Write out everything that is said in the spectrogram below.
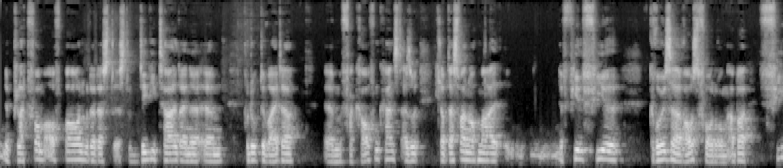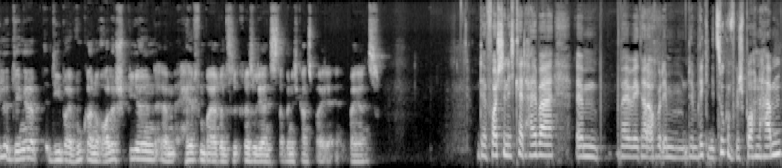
eine Plattform aufbauen oder dass, dass du digital deine ähm, Produkte weiter ähm, verkaufen kannst. Also ich glaube, das war nochmal eine viel, viel größere Herausforderung. Aber viele Dinge, die bei VUCA eine Rolle spielen, ähm, helfen bei Resilienz. Da bin ich ganz bei, bei Jens. Der Vollständigkeit halber, ähm, weil wir gerade auch über den, den Blick in die Zukunft gesprochen haben,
